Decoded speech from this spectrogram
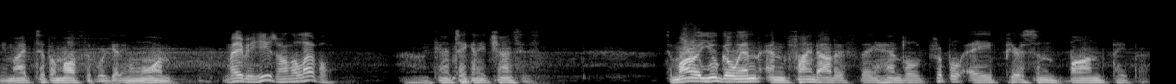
We might tip him off that we're getting warm. Maybe he's on the level. Uh, we can't take any chances. Tomorrow you go in and find out if they handle triple A Pearson bond paper.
